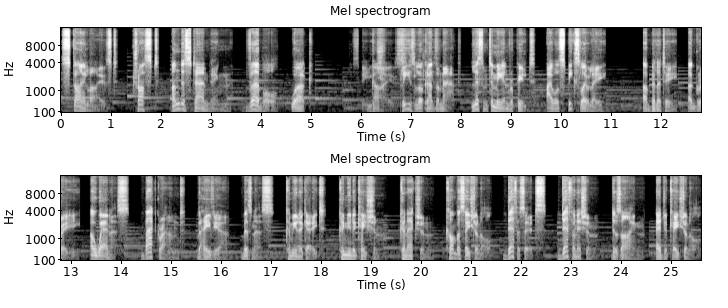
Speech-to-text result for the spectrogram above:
stylized, trust, understanding, verbal, work. Guys, please look at the map, listen to me and repeat. I will speak slowly. Ability, agree, awareness, background, behavior, business, communicate, communication, connection, conversational, deficits, definition, design, educational,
